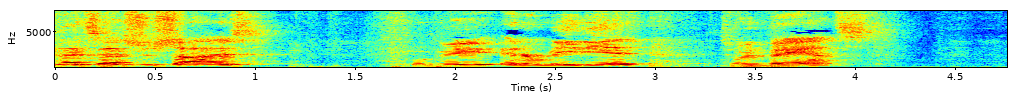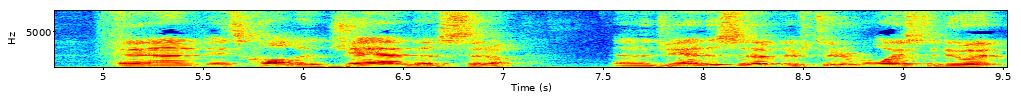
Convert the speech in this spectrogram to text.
Next exercise would be intermediate to advanced, and it's called a Janda sit-up. And a Janda sit-up, there's two different ways to do it,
